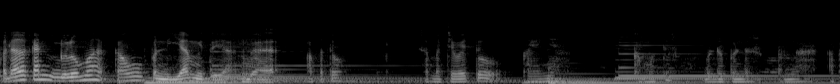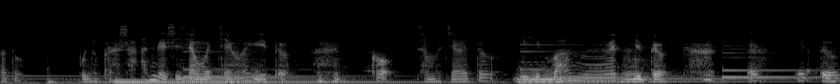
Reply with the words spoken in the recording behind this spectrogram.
Padahal kan dulu mah kamu pendiam gitu ya. Hmm. nggak apa tuh sama cewek tuh kayaknya kamu tuh bener-bener pernah apa tuh punya perasaan gak sih sama cewek gitu? Kok sama cewek tuh dingin banget Hmm. gitu? Itu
